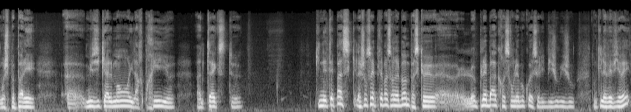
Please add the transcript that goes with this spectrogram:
moi je peux pas aller... Euh, musicalement, il a repris euh, un texte qui n'était pas... La chanson n'était pas sur l'album parce que le playback ressemblait beaucoup à celui de Bijou Bijou. Donc il avait viré.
